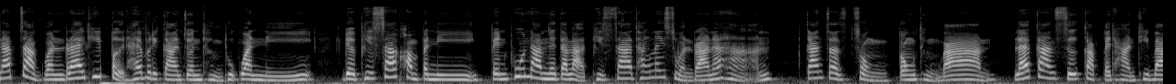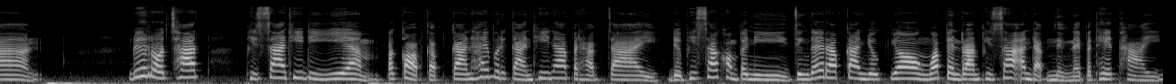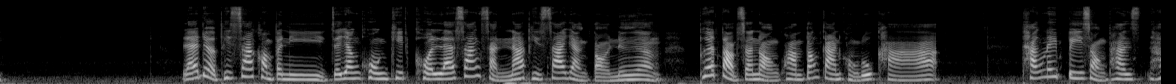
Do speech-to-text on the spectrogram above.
นับจากวันแรกที่เปิดให้บริการจนถึงทุกวันนี้ The Pizza Company เป็นผู้นำในตลาดพิซซ่าทั้งในส่วนร้านอาหาร การจัดส่งตรงถึงบ้าน และการซื้อกลับไปทานที่บ้าน ด้วยรสชาติพิซซ่าที่ดีเยี่ยม ประกอบกับการให้บริการที่น่าประทับใจ The Pizza Company จึงได้รับการยกย่องว่าเป็นร้านพิซซ่าอันดับหนึ่งในประเทศไทย และ The Pizza Company จะยังคงคิดค้นและสร้างสรรค์หน้าพิซซ่าอย่างต่อเนื่อง เพื่อตอบสนองความต้องการของลูกค้า ทั้งในปี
